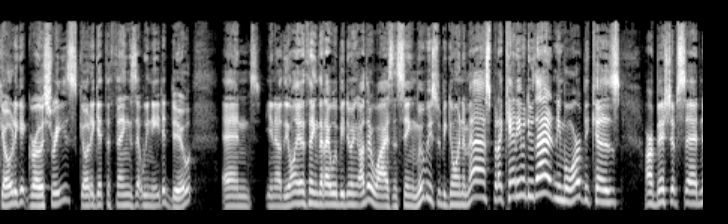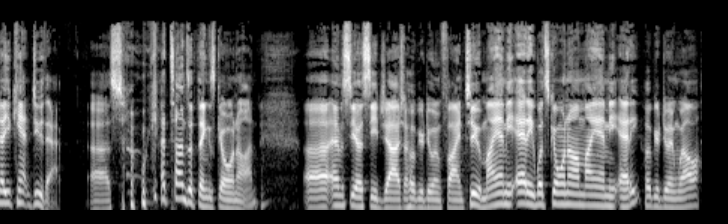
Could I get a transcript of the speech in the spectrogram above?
go to get groceries, go to get the things that we need to do. And, you know, the only other thing that I would be doing otherwise than seeing movies would be going to Mass, but I can't even do that anymore because our bishop said, no, you can't do that. Uh, so we got tons of things going on. Uh, MCOC Josh, I hope you're doing fine too. Miami Eddie, what's going on, Miami Eddie? Hope you're doing well.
